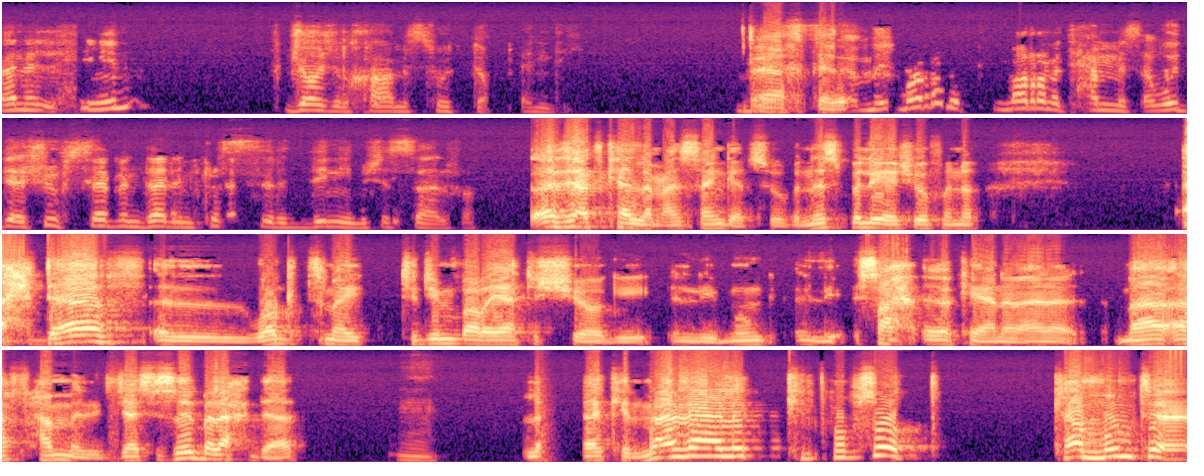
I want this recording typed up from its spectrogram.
أنا الحين جوجو الخامس هو ال top عندي. اختلف مرة مرة متحمس. ودي أشوف 7 ذا اللي مكسر الدنيا مش السالفة. أرجع أتكلم عن سانجاتسو بالنسبة لي أشوف إنه أحداث الوقت ما تجي مباريات الشوقي اللي ممكن اللي صح okay أنا أنا ما أفهم اللي جالس يصير بالأحداث. لكن مع ذلك كنت مبسوط. كان ممتع.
